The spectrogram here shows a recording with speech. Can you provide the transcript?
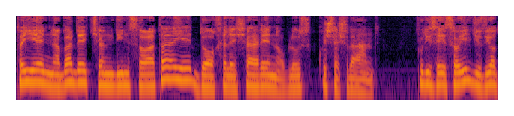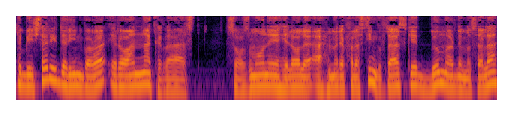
طی نبرد چندین ساعته داخل شهر نابلس کشته شدهاند. پلیس اسرائیل جزیات بیشتری در این باره ارائه نکرده است. سازمان هلال احمر فلسطین گفته است که دو مرد مسلح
